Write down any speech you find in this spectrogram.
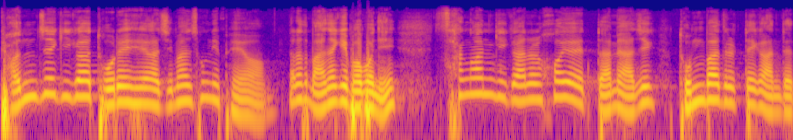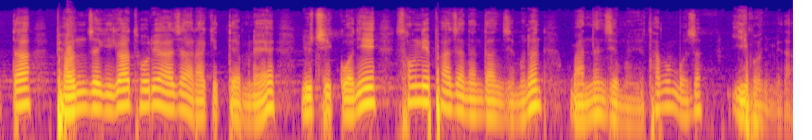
변제기가 도래해야지만 성립해요. 따라서 만약에 법원이 상환 기간을 허여했다면 아직 돈 받을 때가 안 됐다. 변제기가 도래하지 않았기 때문에 유치권이 성립하지 않는다는 질문은 맞는 질문이에요. 답은 뭐죠? 2번입니다.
